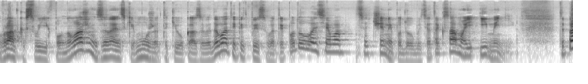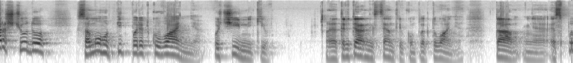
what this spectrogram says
В рамках своїх повноважень Зеленський може такі укази видавати, підписувати. Подобається вам це чи не подобається. Так само і мені. Тепер щодо самого підпорядкування очільників е, територіальних центрів комплектування та е, СП,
